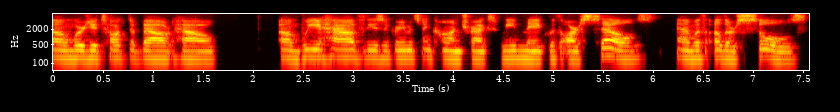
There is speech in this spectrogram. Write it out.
um, where you talked about how um, we have these agreements and contracts we make with ourselves and with other souls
